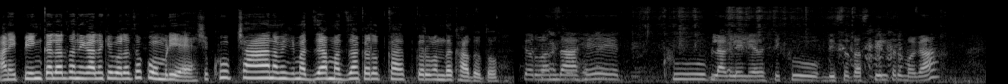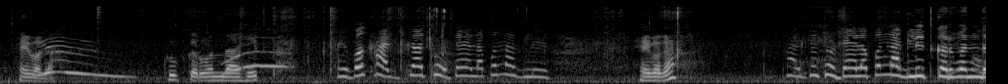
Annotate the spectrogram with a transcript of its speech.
आणि पिंक कलरचा निघाला की बोलायचं कोंबडी आहे. असे खूप छान आम्ही मज्जा मज्जा करत खात करवंद खात होतो. करवंद आहेत खूप लागलेली आहेत अशी खूप दिसत असतील तर बघा. हे बघा. खूप करवंद आहेत. हे बघ खालच्या छोट्या याला पण लागलीत. हे बघा. खालच्या छोट्या याला पण लागलीत करवंद.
